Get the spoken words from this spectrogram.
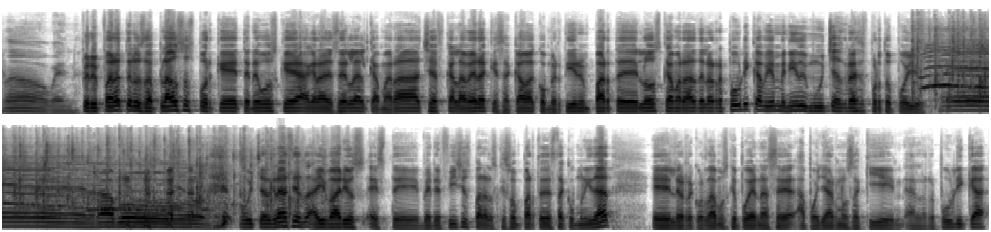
No, bueno. Prepárate los aplausos porque tenemos que agradecerle al camarada Chef Calavera que se acaba de convertir en parte de los camaradas de la República. Bienvenido y muchas gracias por tu apoyo. ¡Eh! ¡Bravo! muchas gracias. Hay varios este, beneficios para los que son parte de esta comunidad. Eh, les recordamos que pueden hacer, apoyarnos aquí en a la República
